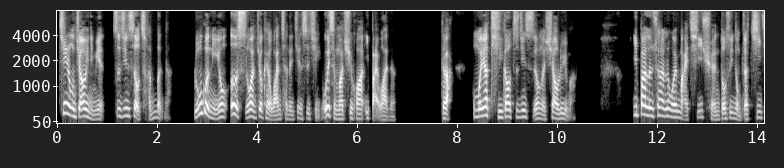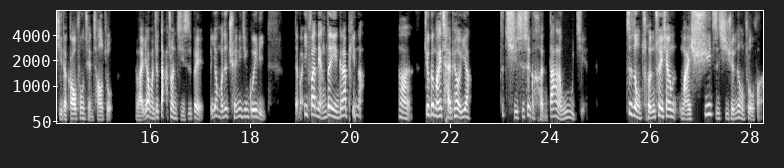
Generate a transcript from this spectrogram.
金融交易里面资金是有成本的。如果你用二十万就可以完成的一件事情，为什么要去花一百万呢？对吧？我们要提高资金使用的效率嘛。一般人虽然认为买期权都是一种比较积极的高风险操作，对吧？要么就大赚几十倍，要么就权利金归零，对吧？一翻两瞪眼跟他拼了啊，就跟买彩票一样。这其实是个很大的误解，这种纯粹像买虚值期权这种做法，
